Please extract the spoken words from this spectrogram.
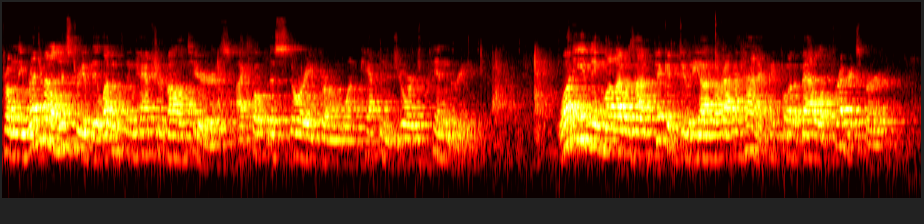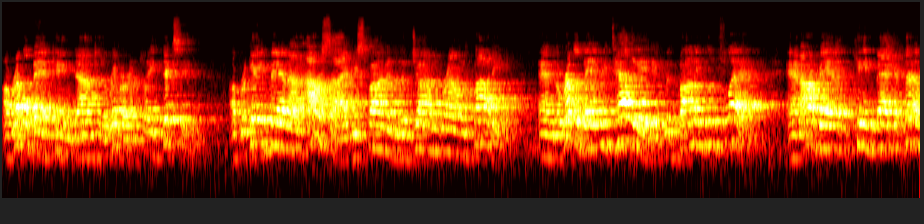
from the regimental history of the 11th New Hampshire Volunteers, I quote this story from one Captain George Pingree. One evening while I was on picket duty on the Rappahannock before the Battle of Fredericksburg, a rebel band came down to the river and played Dixie. A brigade band on our side responded with John Brown's body, and the rebel band retaliated with Bonnie Blue Flag, and our band came back at them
